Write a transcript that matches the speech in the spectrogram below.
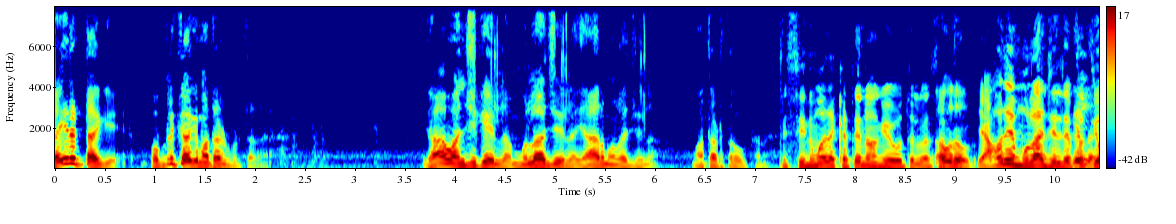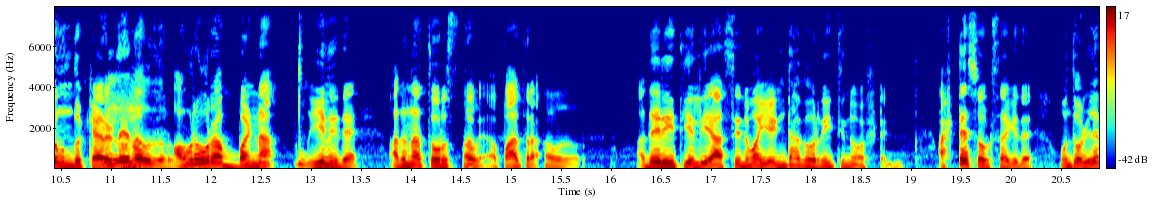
ಡೈರೆಕ್ಟಾಗಿ ಪಬ್ಲಿಕ್ಕಾಗಿ ಮಾತಾಡ್ಬಿಡ್ತಾರೆ. ಯಾವ ಅಂಜಿಕೆ ಇಲ್ಲ ಮುಲಾಜಿ ಇಲ್ಲ ಯಾರು ಮುಲಾಜಿ ಇಲ್ಲ. ಮಾತಾಡ್ತಾ ಹೋಗ್ತಾನೆ. ಈ ಸಿನಿಮಾದ ಕಥೆನೂ ಹಂಗೆ ಹೋಗುತ್ತಲ್ವಾ? ಹೌದೌದು. ಯಾವುದೇ ಮುಲಾಜಿಲ್ದೆ ಪ್ರತಿಯೊಂದು ಕ್ಯಾರೆಕ್ಟರ್. ಅವರವರ ಬಣ್ಣ ಏನಿದೆ ಅದನ್ನ ತೋರಿಸ್ತಾವೆ ಆ ಪಾತ್ರ. ಹೌದೌದು. ಅದೇ ರೀತಿಯಲ್ಲಿ ಆ ಸಿನಿಮಾ ಎಂಡ್ ಆಗೋ ರೀತಿನೂ ಅಷ್ಟೇ. ಅಷ್ಟೇ ಸೊಗಸಾಗಿದೆ. ಒಂದು ಒಳ್ಳೆ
